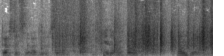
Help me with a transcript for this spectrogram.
that's just what i do so you know judge me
